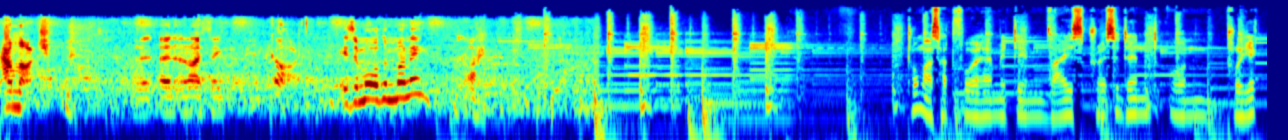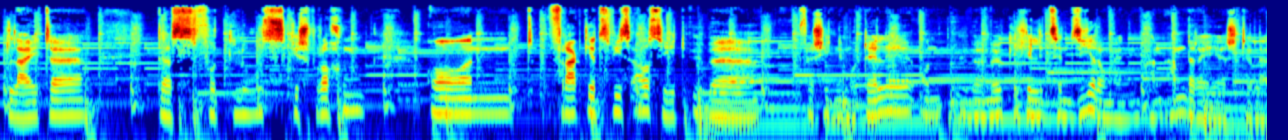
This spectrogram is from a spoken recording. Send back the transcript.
how much? and, and, and I think, God, is it more than money? Thomas hat vorher mit dem Vice President und Projektleiter des Footloose gesprochen und fragt jetzt, wie es aussieht über verschiedene Modelle und über mögliche Lizenzierungen an andere Hersteller.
